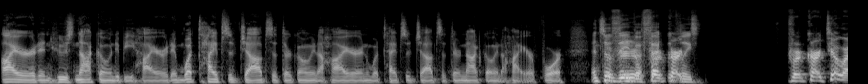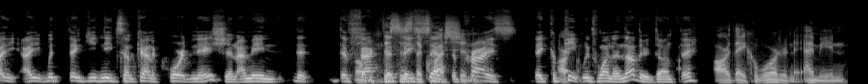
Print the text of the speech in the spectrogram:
hired and who's not going to be hired, and what types of jobs that they're going to hire and what types of jobs that they're not going to hire for. And so, they've effectively. For a, cartel, I, I would think you need some kind of coordination. I mean, the the well, fact that they the set question. the price they compete are, with one another, don't they? Are they coordinate? I mean,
